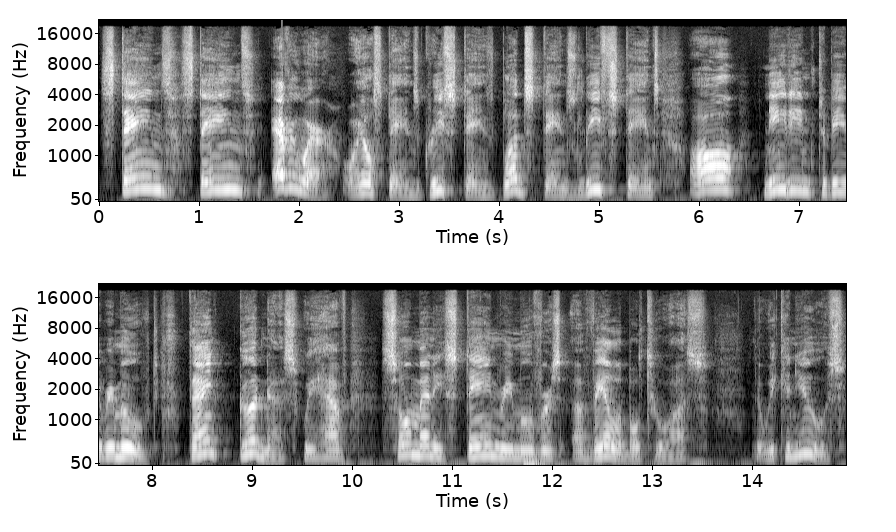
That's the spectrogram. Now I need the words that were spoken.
Stains, stains everywhere oil stains, grease stains, blood stains, leaf stains, all needing to be removed. Thank goodness we have so many stain removers available to us that we can use.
